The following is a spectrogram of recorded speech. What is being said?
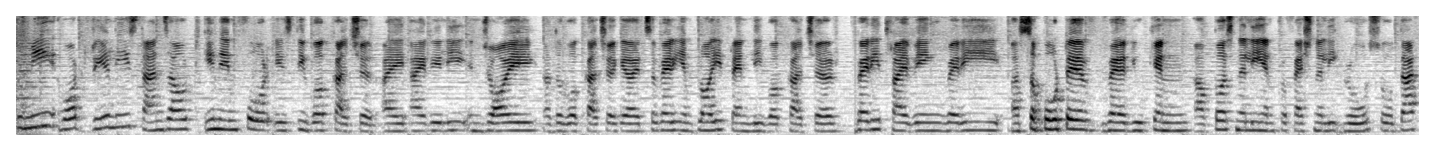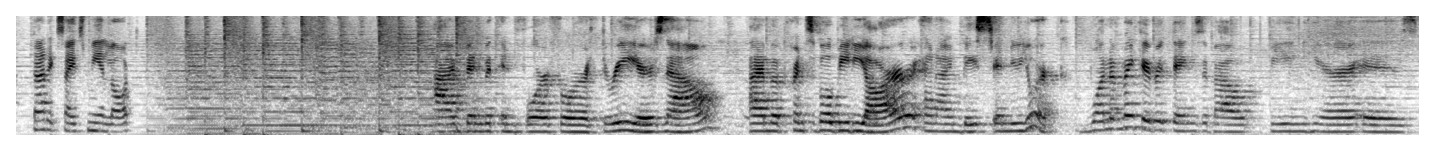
To me, what really stands out in Infor is the work culture. I, I really enjoy uh, the work culture here. It's a very employee friendly work culture, very thriving, very uh, supportive, where you can uh, personally and professionally grow. So that, that excites me a lot. I've been with Infor for three years now. I'm a principal BDR and I'm based in New York. One of my favorite things about being here is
